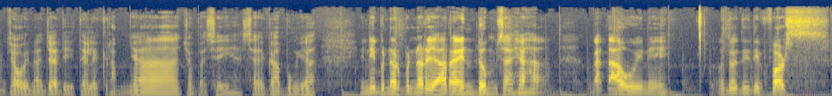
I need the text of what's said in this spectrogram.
join aja di Telegramnya. Coba sih saya gabung ya. Ini benar-benar ya random. Saya nggak tahu ini untuk di first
